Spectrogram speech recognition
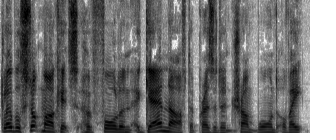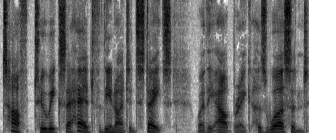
Global stock markets have fallen again after President Trump warned of a tough two weeks ahead for the United States, where the outbreak has worsened.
